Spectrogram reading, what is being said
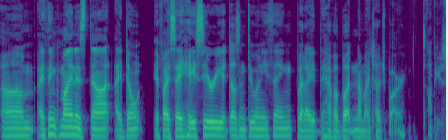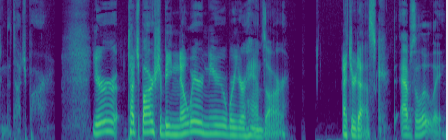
Um, I think mine is not. I don't. If I say "Hey Siri," it doesn't do anything. But I have a button on my touch bar. Stop using the touch bar. Your touch bar should be nowhere near where your hands are at your desk. Absolutely.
